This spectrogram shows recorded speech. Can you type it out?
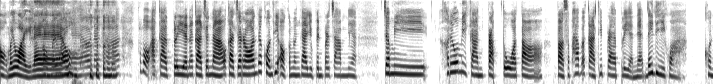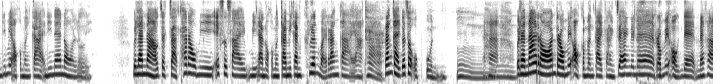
ออกไม่ไหวแล้ออกไม่ไหววแล้วนะคะ เขาบอกอากาศเปลี่ยนอากาศจะหนาวอากาศจะร้อน ถ้าคนที่ออกกำลังกายอยู่เป็นประจำเนี่ยจะมีเขาเรียกว่ามีการปรับตัวต่อต่อสภาพอากาศที่แปรเปลี่ยนเนี่ยได้ดีกว่า คนที่ไม่ออกกำลังกายอันนี้แน่นอนเลย เวลาหนาวจัดๆถ้าเรามีเอ็กซ์ไซส์มีการออกกำลังกายมีการเคลื่อนไหวร่างกายอะค่ะร่างกายก็จะอบอุ่นอืมนะคะเวลาหน้าร้อนเราไม่ออกกำลังกายกลางแจ้งแน่ๆ เราไม่ออกแดดนะคะ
